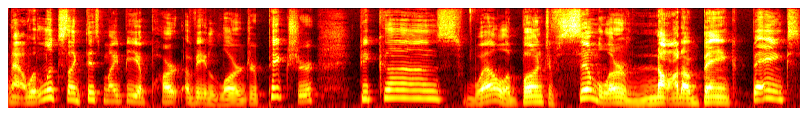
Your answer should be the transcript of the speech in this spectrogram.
Now it looks like this might be a part of a larger picture because, well, a bunch of similar, not a bank banks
